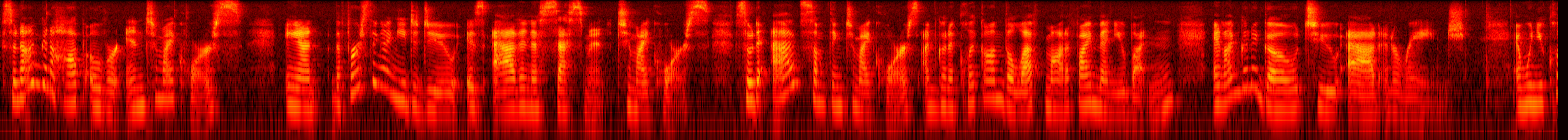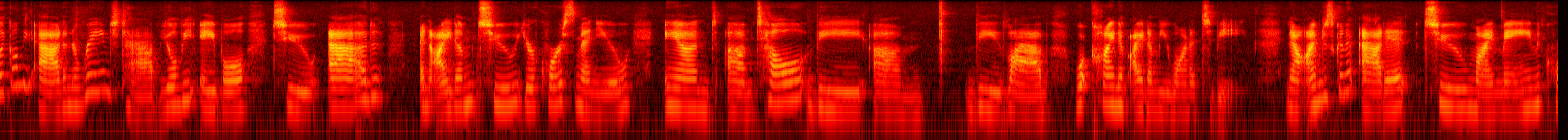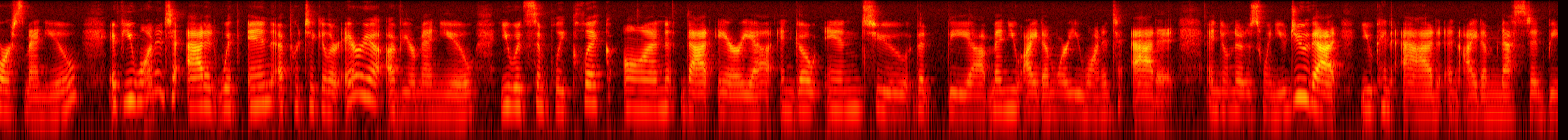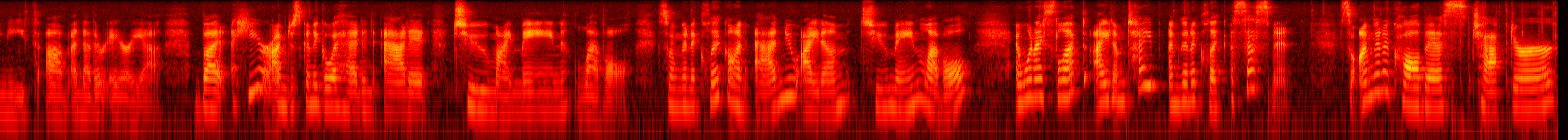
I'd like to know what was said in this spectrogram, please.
So now I'm going to hop over into my course and the first thing I need to do is add an assessment to my course. So to add something to my course, I'm going to click on the left modify menu button and I'm going to go to add and arrange. And when you click on the add and arrange tab, you'll be able to add an item to your course menu and um, tell the, um, the lab what kind of item you want it to be. Now I'm just going to add it to my main course menu. If you wanted to add it within a particular area of your menu, you would simply click on that area and go into the, the uh, menu item where you wanted to add it. And you'll notice when you do that, you can add an item nested beneath um, another area. But here I'm just going to go ahead and add it to my main level. So I'm going to click on add new item to main level. And when I select item type, I'm going to click assessment. So I'm going to call this chapter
